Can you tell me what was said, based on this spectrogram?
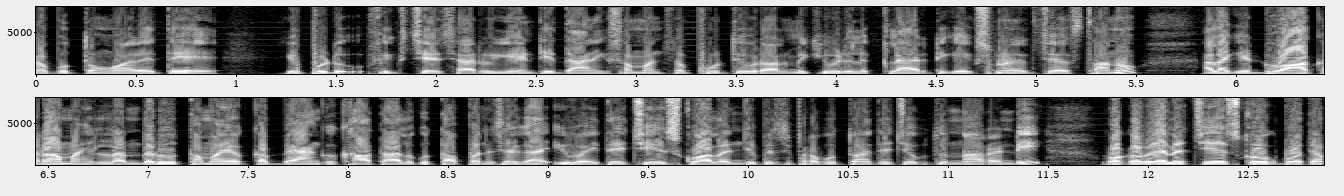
ప్రభుత్వం వారైతే ఎప్పుడు ఫిక్స్ చేశారు? ఏంటి? దానికి సంబంధించిన పూర్తి వివరాలు మీకు వీడియోలో క్లారిటీగా ఎక్స్ప్లెయిన్ చేస్తాను. అలాగే డ్వాక్రా మహిళలందరూ తమ యొక్క బ్యాంకు ఖాతాలకు తప్పనిసరిగా ఇవైతే చేసుకోవాలని చెప్పేసి ప్రభుత్వం అయితే చెబుతున్నారండి. ఒకవేళ చేసుకోకపోతే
